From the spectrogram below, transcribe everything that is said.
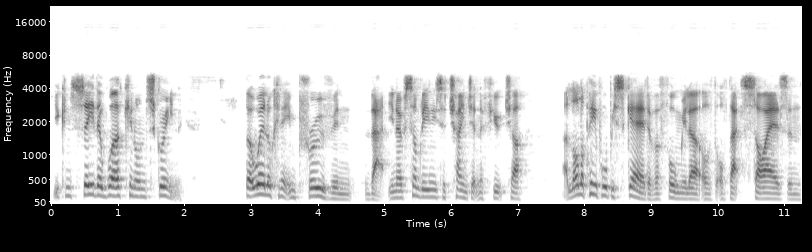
You can see they're working on screen. But we're looking at improving that. You know, if somebody needs to change it in the future, a lot of people will be scared of a formula of, of that size and,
